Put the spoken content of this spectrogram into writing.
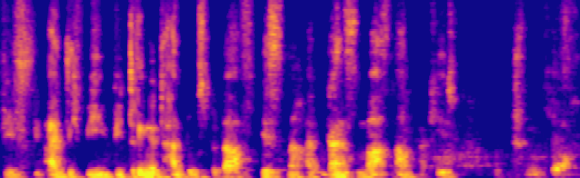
wie, wie eigentlich wie, wie dringend Handlungsbedarf ist nach einem ganzen Maßnahmenpaket und hier auch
